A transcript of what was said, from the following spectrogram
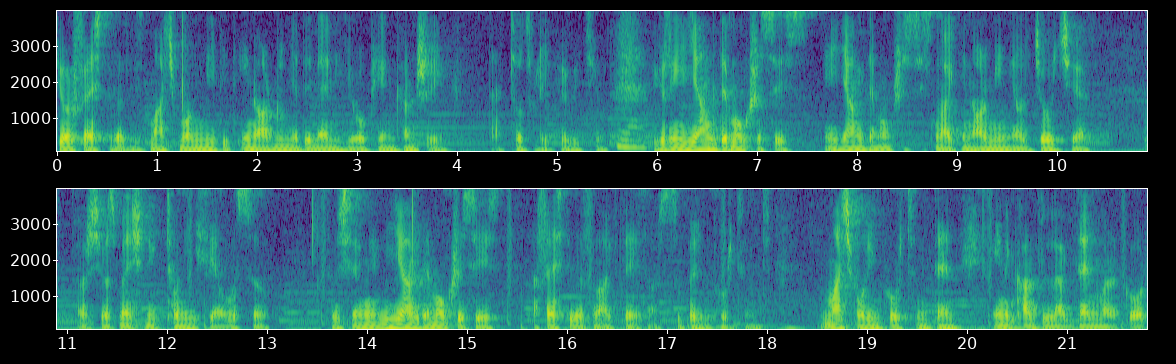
your festival is much more needed in Armenia than any European country? I totally agree with you. Yeah. Because in young democracies, in young democracies like in Armenia or Georgia, or she was mentioning Tunisia also. So she's saying in young democracies, uh, festivals like this are super important, much more important than in a country like Denmark or,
